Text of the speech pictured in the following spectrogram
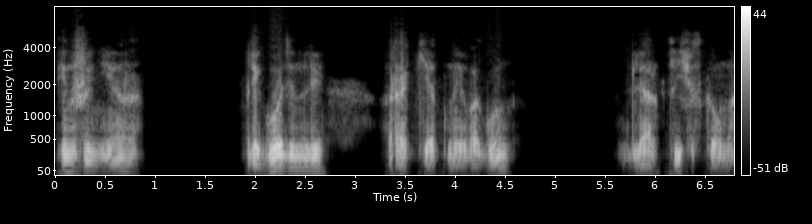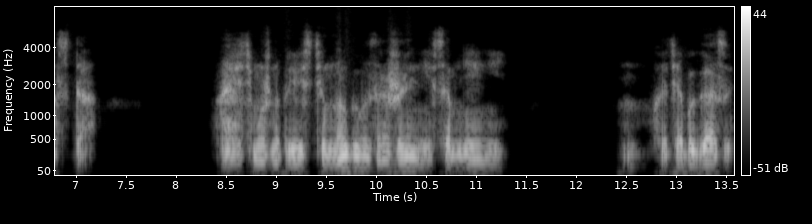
инженера, пригоден ли ракетный вагон для арктического моста. А ведь можно привести много возражений, сомнений, хотя бы газы.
